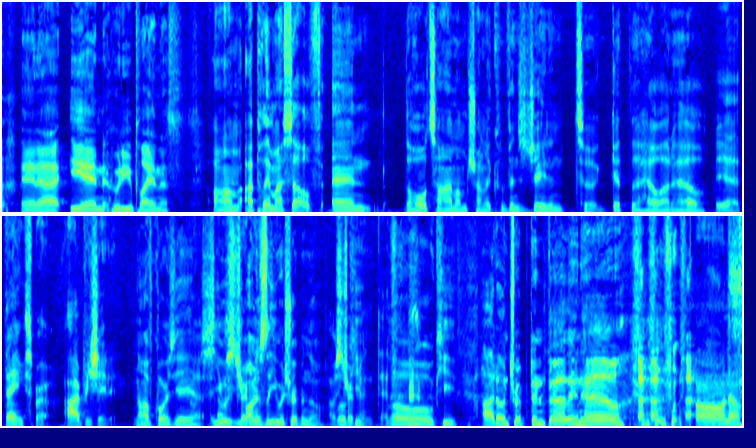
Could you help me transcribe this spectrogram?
And uh, Ian, who do you play in this? Um, I play myself, and the whole time I'm trying to convince Jaden to get the hell out of hell. Yeah, thanks, bro. I appreciate it. No, of course, yeah, yeah. was- you, you- honestly, you were tripping though. I was Low tripping, Key. Low key. I done tripped and fell in hell. oh no.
